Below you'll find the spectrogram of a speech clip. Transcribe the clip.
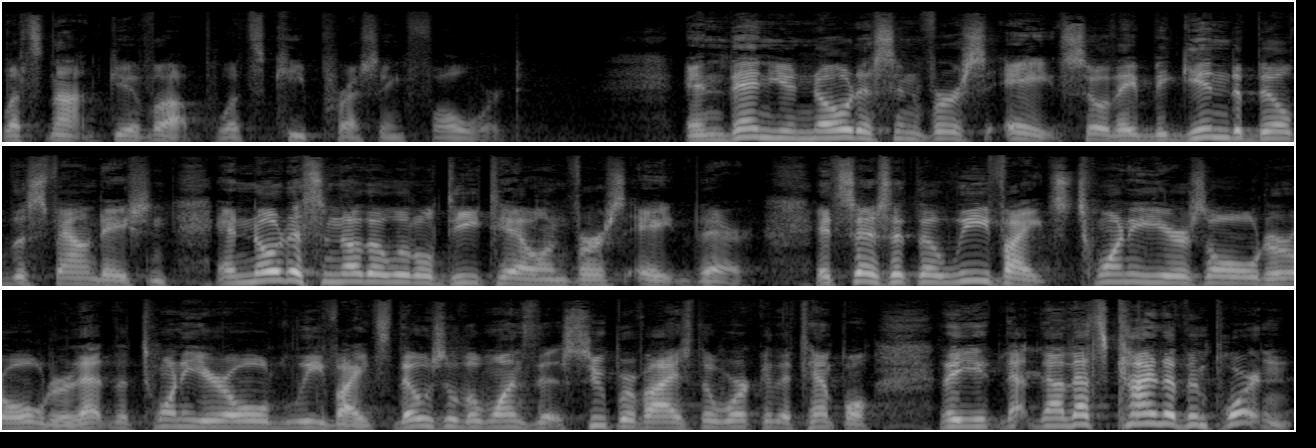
Let's not give up. Let's keep pressing forward. And then you notice in verse 8, so they begin to build this foundation. And notice another little detail in verse 8 there. It says that the Levites, 20 years old or older, that the 20 year old Levites, those are the ones that supervise the work of the temple. They, now that's kind of important.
